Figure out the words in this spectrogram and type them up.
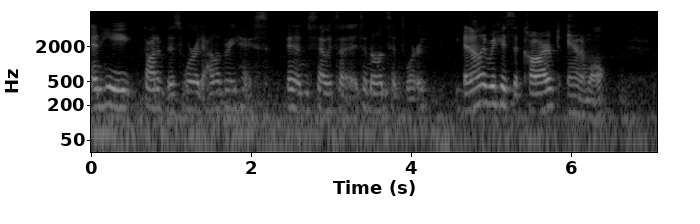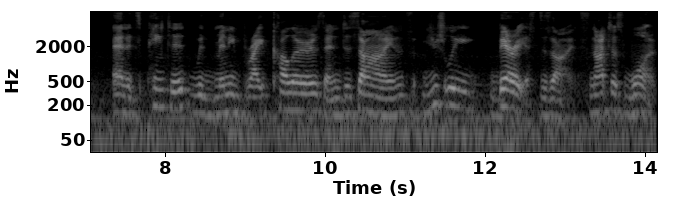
and he thought of this word Alebrijes, and so it's a it's a nonsense word. An alebrije is a carved animal, and it's painted with many bright colors and designs, usually various designs, not just one.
